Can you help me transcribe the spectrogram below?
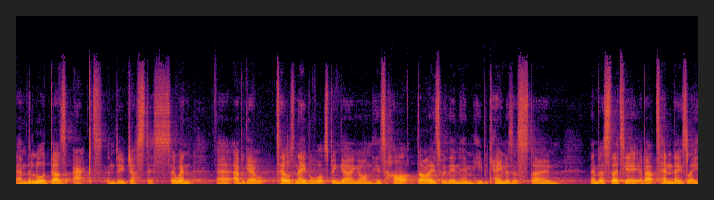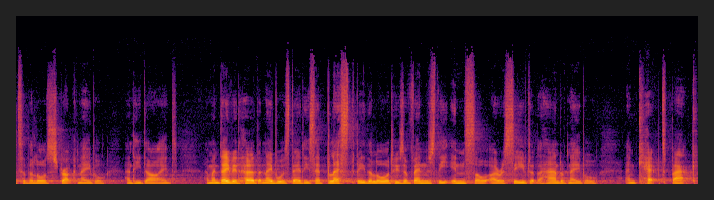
um, the Lord does act and do justice. So, when uh, Abigail tells Nabal what's been going on, his heart dies within him. He became as a stone. Then, verse 38, about 10 days later, the Lord struck Nabal and he died. And when David heard that Nabal was dead, he said, Blessed be the Lord who's avenged the insult I received at the hand of Nabal and kept back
